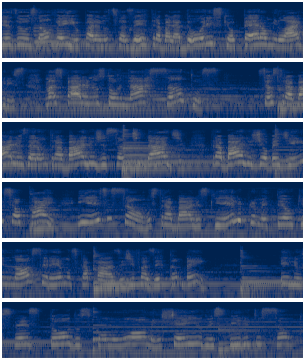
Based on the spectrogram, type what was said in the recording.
Jesus não veio para nos fazer trabalhadores que operam milagres, mas para nos tornar santos. Seus trabalhos eram trabalhos de santidade, trabalhos de obediência ao Pai E esses são os trabalhos que ele prometeu que nós seremos capazes de fazer também. Ele os fez todos como um homem cheio do Espírito Santo.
